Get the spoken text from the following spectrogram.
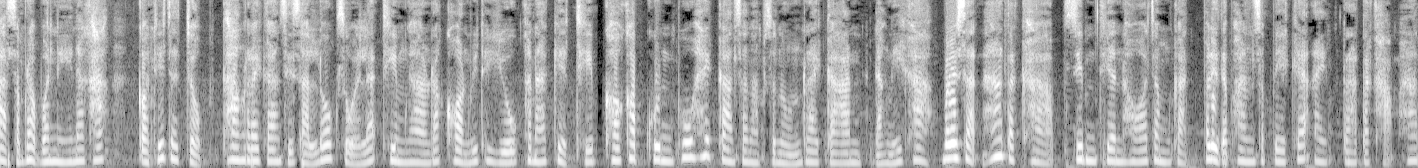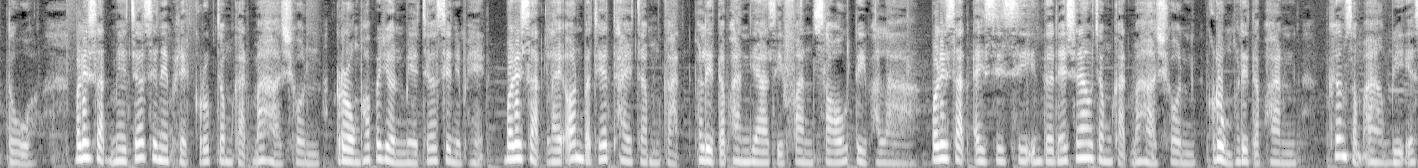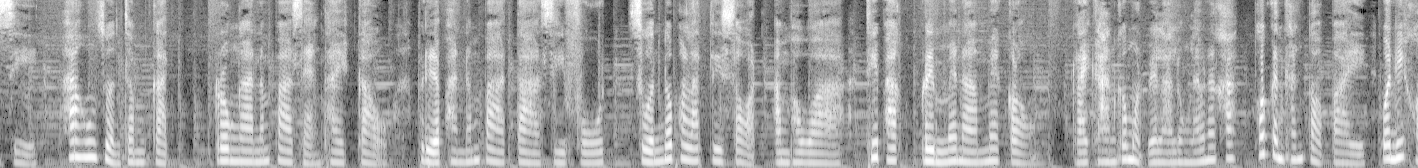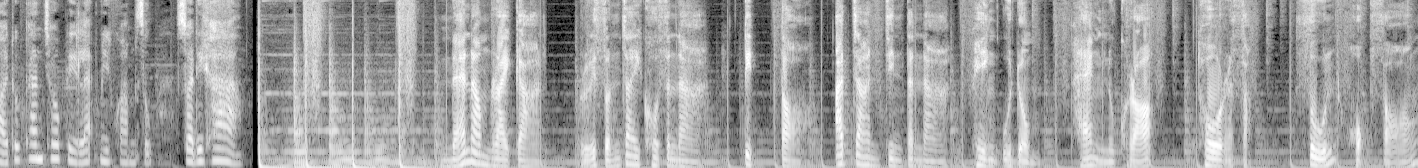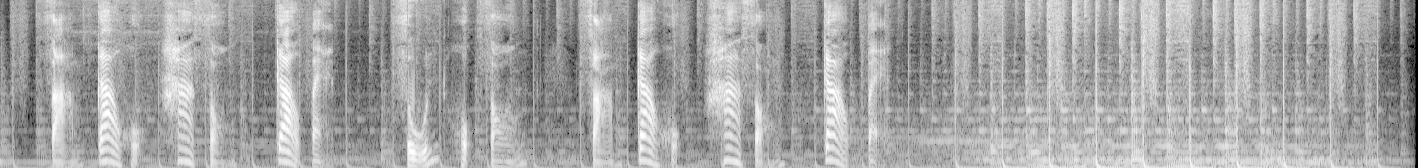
ค่ะสำหรับวันนี้นะคะ ก่อนที่จะจบทางรายการสีสันโลกสวย และทีมงานละครวิทยุคณะเกียรติทิพย์ขอขอบคุณผู้ให้การสนับสนุนรายการ ดังนี้ค่ะ บริษัท 5 ตะขาบ ซิมเทียนฮอจำกัด ผลิตภัณฑ์สเปรย์แก้ไอตราตะขาบ 5 ตัว บริษัทเมเจอร์ซินิเพล็กกรุ๊ปจำกัดมหาชน โรงภาพยนตร์เมเจอร์ซินิเพล็กบริษัทไลออนประเทศไทยจำกัด ผลิตภัณฑ์ยาสีฟันซอลตีพลา บริษัท ICC International จำกัดมหาชน กลุ่มผลิตภัณฑ์ เครื่องสำอาง BSC ห้างหุ้นส่วนจำกัด โรงงานน้ำปลาแสงไทยเก่า ผลิตภัณฑ์น้ำปลาตาซีฟู้ด สวนนพรัตน์รีสอร์ทอัมพวา ที่พักริมแม่น้ำแม่กลอง รายการก็หมดเวลาลงแล้วนะคะ พบกันครั้งต่อไป วันนี้ขอให้ทุกท่านโชคดีและมีความสุข สวัสดีค่ะ แนะนำรายการ หรือสนใจโฆษณา ติดต่อ อาจารย์จินตนา เพ่งอุดม แพ่งนุเคราะห์ โทรศัพท์ 062 396 5298 062 396 5298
